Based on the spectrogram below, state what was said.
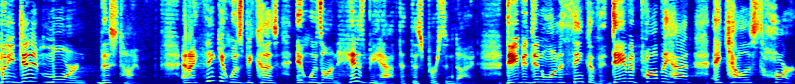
but he didn't mourn this time. And I think it was because it was on his behalf that this person died. David didn't want to think of it. David probably had a calloused heart.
